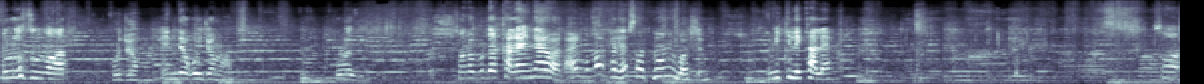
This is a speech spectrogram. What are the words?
Frozen var. Kocaman. Hem de kocaman. Burası. Sonra burada kalemler var. Ay bunlar kalem satmaya mı başladım? Mikili kalem. Sonra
